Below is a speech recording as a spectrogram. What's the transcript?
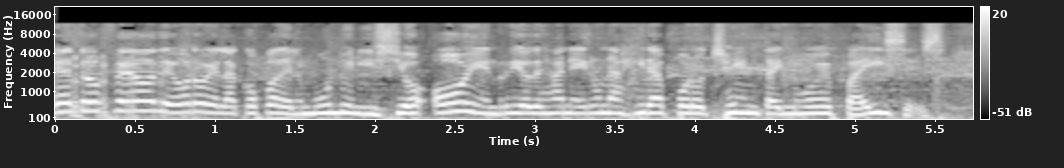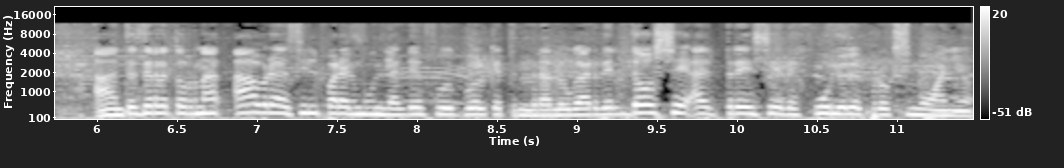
El trofeo de oro de la Copa del Mundo inició hoy en Río de Janeiro una gira por 89 países, antes de retornar a Brasil para el Mundial de Fútbol que tendrá lugar del 12 al 13 de julio del próximo año.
